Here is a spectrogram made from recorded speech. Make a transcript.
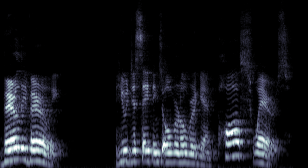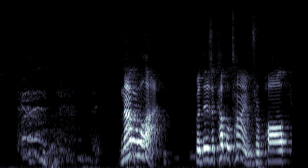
Verily, verily. He would just say things over and over again. Paul swears. Not a lot, but there's a couple times where Paul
